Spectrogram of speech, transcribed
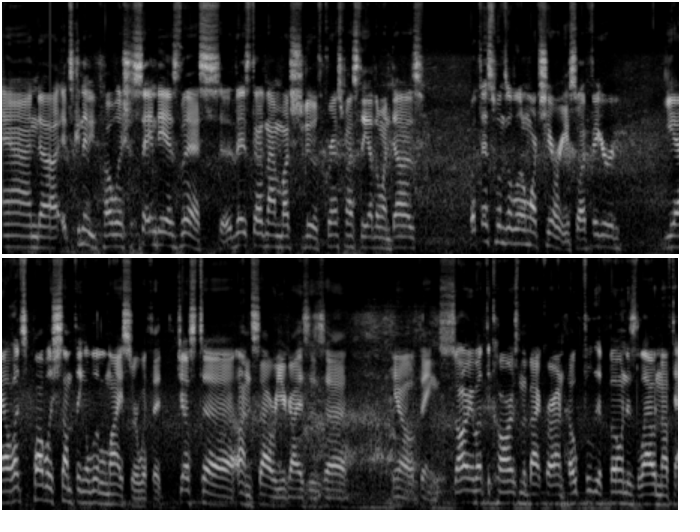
And uh, it's going to be published the same day as this. This doesn't have much to do with Christmas. The other one does. But this one's a little more cheery. So I figured, yeah, let's publish something a little nicer with it. Just to unsour your guys' uh, you know, things. Sorry about the cars in the background. Hopefully the phone is loud enough to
